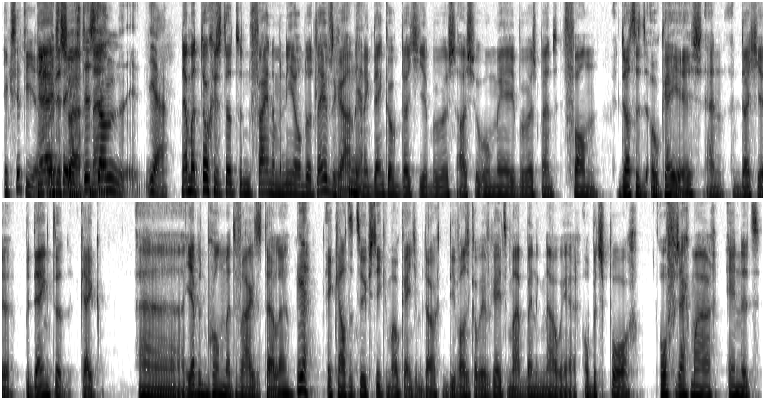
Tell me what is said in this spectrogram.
Ik zit hier. Nee, dat is waar. Dus Nee. dan, ja. Nee, maar toch is dat een fijne manier om door het leven te gaan. Ja. En ik denk ook dat je je bewust, als je hoe meer je bewust bent van dat het oké is en dat je bedenkt dat, kijk, je hebt het begonnen met de vraag te stellen. Ja, Ik had natuurlijk stiekem ook eentje bedacht. Die was ik alweer vergeten, maar ben ik nou weer op het spoor. Of zeg maar in het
